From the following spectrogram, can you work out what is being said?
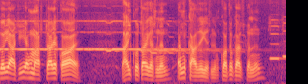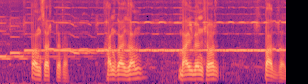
করি আসি এক মাস্টারে কয় ভাই, কোথায় গেছিলেন? আমি কাজে গেছিলাম। কত কাজ করলেন? পঞ্চাশ টাকা। খান কয়জন ভাই বোন সহ পাঁচজন।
